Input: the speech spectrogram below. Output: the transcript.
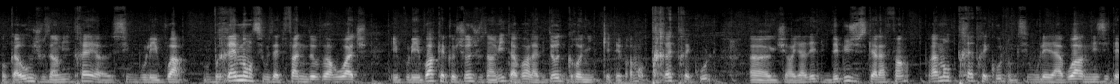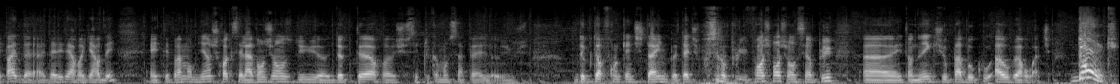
au cas où je vous inviterai, euh, si vous voulez voir vraiment, si vous êtes fan d'Overwatch et vous voulez voir quelque chose, je vous invite à voir la vidéo de Grony, qui était vraiment très très cool, euh, que j'ai regardé du début jusqu'à la fin, vraiment très très cool, donc si vous voulez la voir, n'hésitez pas d'aller la regarder, elle était vraiment bien, je crois que c'est la vengeance du euh, docteur, je sais plus comment ça s'appelle, Docteur Frankenstein, peut-être, je me souviens plus. Franchement, je ne me souviens plus, étant donné que je joue pas beaucoup à Overwatch. Donc,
